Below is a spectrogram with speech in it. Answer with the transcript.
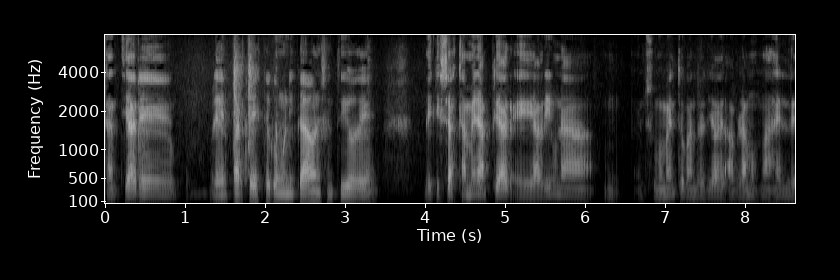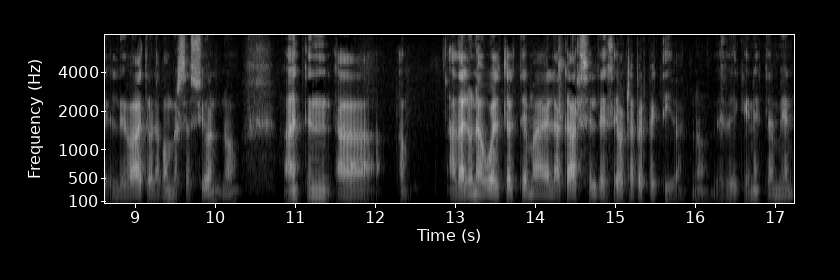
eh, leer parte de este comunicado en el sentido de, de quizás también ampliar, eh, abrir una, en su momento cuando ya hablamos más el, debate o la conversación, ¿no? A, a, darle una vuelta al tema de la cárcel desde otra perspectiva, ¿no? desde quienes también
